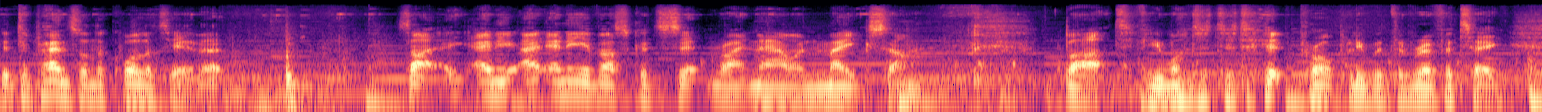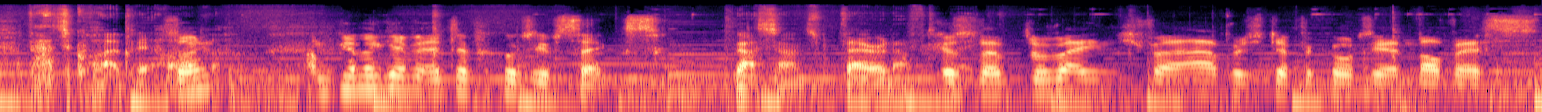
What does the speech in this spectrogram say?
It depends on the quality of it. So like any any of us could sit right now and make some, but if you wanted to do it properly with the riveting, that's quite a bit So harder. I'm going to give it a difficulty of six That sounds fair enough. because the, the range for average difficulty at novice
